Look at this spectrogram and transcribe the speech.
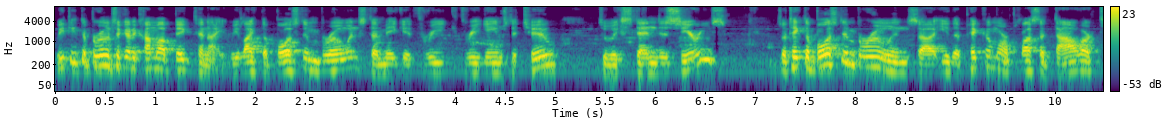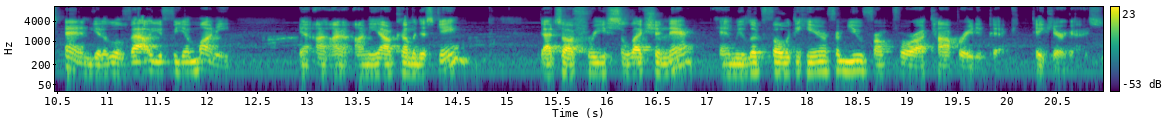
We think the Bruins are going to come up big tonight. We like the Boston Bruins to make it three three games to two to extend this series. So take the Boston Bruins, uh, either pick them or plus a dollar ten, get a little value for your money on, on the outcome of this game. That's our free selection there and we look forward to hearing from you from, for our top rated pick. Take care, guys.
